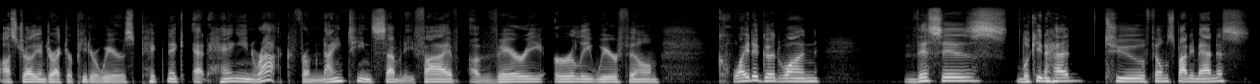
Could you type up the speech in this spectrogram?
Australian director Peter Weir's Picnic at Hanging Rock from 1975, a very early Weir film, quite a good one. This is looking ahead to Filmspotting Madness,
